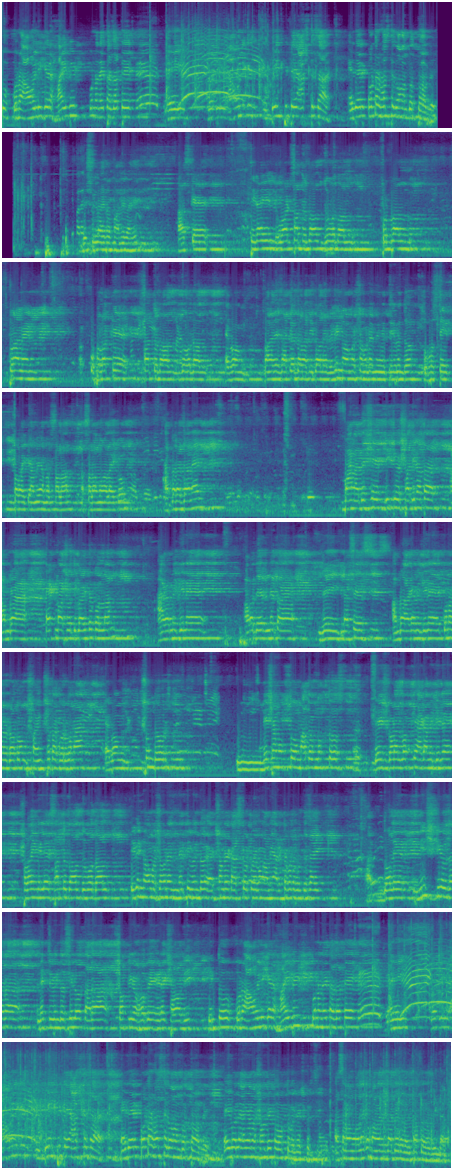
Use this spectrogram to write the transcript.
কোন আওয়ামী লীগের হাইব্রিড কোন নেতা যাতে এই আওয়ামী লীগের বিএনপিতে আসতে চায়, এদের কঠোর হস্তে দমন করতে হবে। বিসমুল্লাহ রহমান রাহিম। আজকে তিরাইল ওয়ার্ড ছাত্র দল যুব দল ফুটবল টুর্নামেন্ট উপলক্ষে ছাত্র দল, যুব দল এবং বাংলাদেশ জাতীয়তাবাদী দলের বিভিন্ন অঙ্গ সংগঠনের নেতৃবৃন্দ উপস্থিত। সবাইকে আমি আমার সালাম। আসসালামু আলাইকুম। আপনারা জানেন, বাংলাদেশের দ্বিতীয় স্বাধীনতা আমরা এক মাস অতিবাহিত করলাম। আগামী দিনে আমাদের নেতা যেই মেসেজ আমরা আগামী দিনে কোনো রকম সহিংসতা করব না এবং সুন্দর নেশামুক্ত মাদকমুক্ত দেশ গড়ার লক্ষ্যে আগামী দিনে সবাই মিলে ছাত্র দল যুব দল বিভিন্ন অংশগ্রহণের নেতৃবৃন্দ একসঙ্গে কাজ করব এবং আমি আরেকটা কথা বলতে চাই। দলের নিষ্ক্রিয় যারা নেতৃবৃন্দ ছিল তারা সক্রিয় হবে এটাই স্বাভাবিক। কিন্তু কোনো আওয়ামী লীগের হাইব্রিড কোনো নেতা যাতে এই আসতে চায়, এদের করতে হবে। এই বলে আমি আমার সংক্ষিপ্ত বক্তব্য শেষ করছি। আসসালামু আলাইকুম, বাংলাদেশ জাতীয় ছাত্র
